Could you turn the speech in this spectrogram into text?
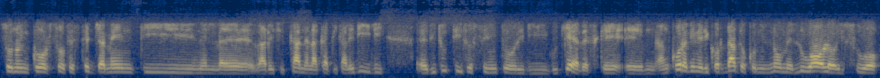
sono in corso festeggiamenti nelle varie città, nella capitale Dili, eh, di tutti i sostenitori di Gutierrez, che eh, ancora viene ricordato con il nome Luolo, il suo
